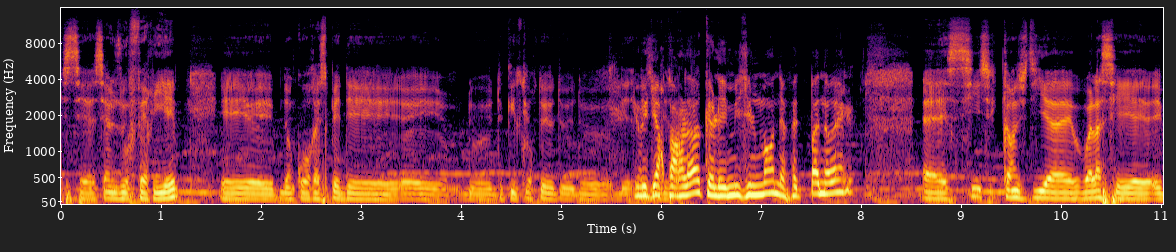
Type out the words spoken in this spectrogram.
c'est un jour férié, et donc au respect des de, de culture de, de, de Tu veux dire par là que les musulmans ne fêtent pas Noël? Euh, si, quand je dis euh, voilà c'est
